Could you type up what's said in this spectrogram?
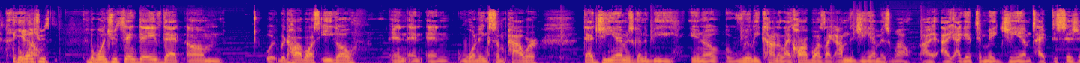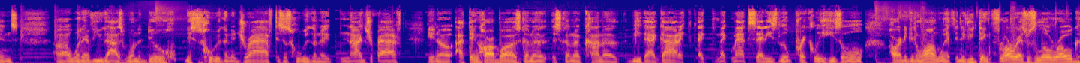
But won't you? But won't you think, Dave, that um, with, with Harbaugh's ego and and and wanting some power, that GM is going to be, you know, really kind of like Harbaugh's like, I'm the GM as well. I, I, I get to make GM type decisions. Uh, whatever you guys want to do, this is who we're going to draft. This is who we're going to not draft. You know, I think Harbaugh is going to, is going to kind of be that guy. Like, like, like Matt said, he's a little prickly. He's a little hard to get along with. And if you think Flores was a little rogue,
